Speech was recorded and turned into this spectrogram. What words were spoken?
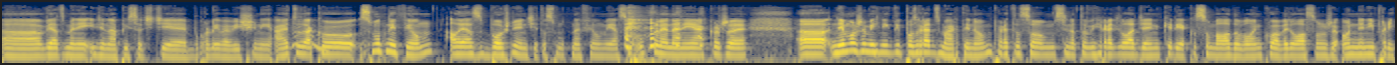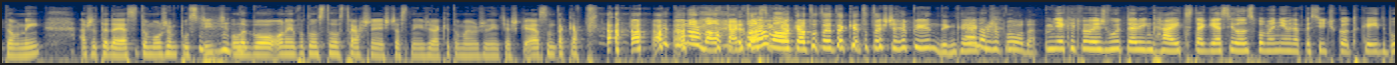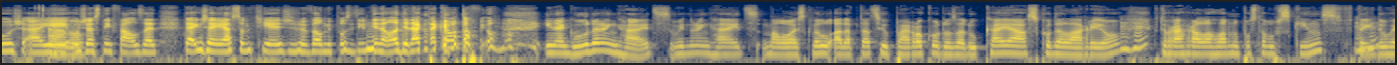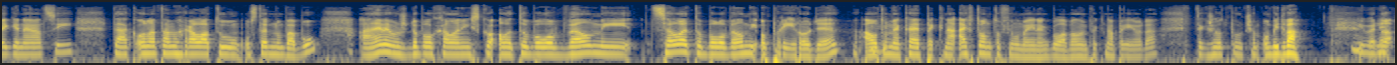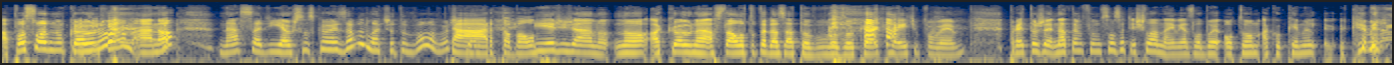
uh, viac menej ide napísať tie burlivé vyšiny. A je to mm. ako smutný film, ale ja zbožňujem tieto smutné filmy. Ja som úplne na ne akože... Uh, nemôžem ich nikdy pozerať s Martinom, preto som si na to vyhradila deň, kedy ako som mala dovolenku a vedela som, že on není prítomný a že teda ja si to môžem pustiť, lebo on je potom z toho strašne nešťastný, že aké to majú ženy ťažké. A ja som taká... je to normálka, Je to normálka, toto je také, toto je ešte happy ending, hej, akože pohoda. Mne keď povieš Wuthering Heights, tak ja si len spomeniem na pesničku od Kate Bush a jej Áno. Úžasný falzet, takže ja som tiež veľmi pozitívne naladená k takémuto filmu. Inak Wuthering Heights, Wuthering Heights malo aj skvelú adaptáciu pár rokov dozadu Kaja Scodelario, mm-hmm. ktorá hrala hlavnú postavu Skins v tej mm-hmm. druhej generácii tak ona tam hrala tú ústrednú babu a neviem už, kto bol chalanisko, ale to bolo veľmi, celé to bolo veľmi o prírode a o tom, mm-hmm. aká je pekná. Aj v tomto filme inak bola veľmi pekná príroda, takže odporúčam obidva. Výborné. No a poslednú korunu film, áno. nasadí, ja už som skoro aj zabudla, čo to bolo. Počkaj. Tár to bol. Ježiš, áno. No a koruna, a stalo to teda za to v úvodzovkách, hej, ti poviem. Pretože na ten film som sa tešila najviac, lebo je o tom, ako Kemil... Kemil...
